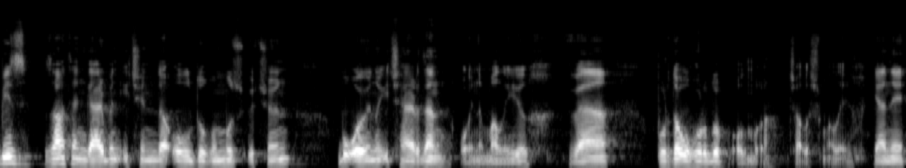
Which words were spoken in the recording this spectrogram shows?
Biz zaten qərbin içində olduğumuz üçün bu oyunu içəridən oynamalıyıq və burada uğurlu olmağa çalışmalıyıq. Yəni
